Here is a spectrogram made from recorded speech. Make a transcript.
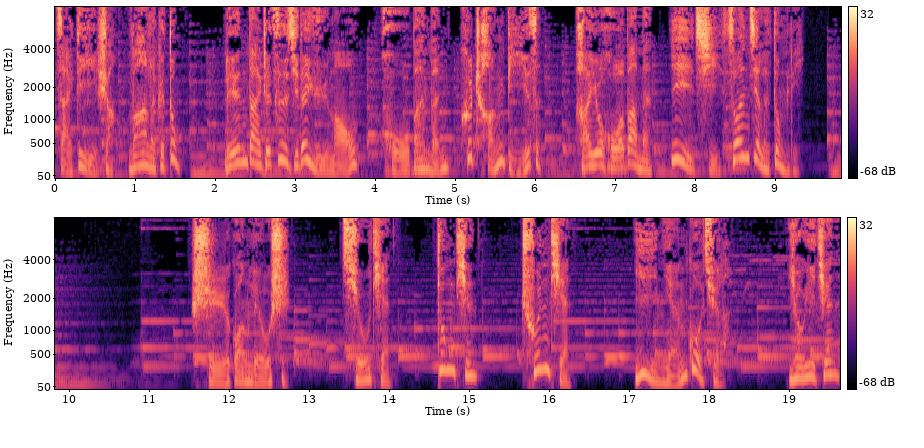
在地上挖了个洞，连带着自己的羽毛、虎斑纹和长鼻子。还有伙伴们一起钻进了洞里。时光流逝，秋天、冬天、春天，一年过去了。有一天，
